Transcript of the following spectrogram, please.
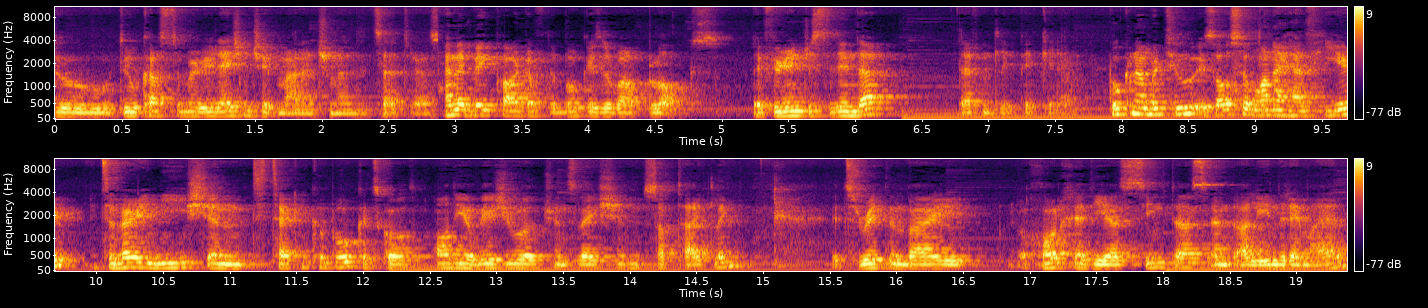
to do customer relationship management, etc. And a big part of the book is about blogs. If you're interested in that, definitely pick it up. Book number two is also one I have here. It's a very niche and technical book. It's called Audiovisual Translation Subtitling. It's written by Jorge Diaz-Cintas and Aline Remael.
